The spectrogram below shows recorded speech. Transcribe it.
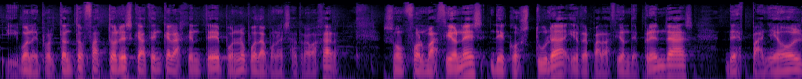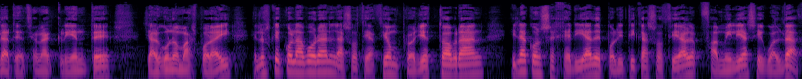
y bueno, y por tanto factores que hacen que la gente pues no pueda ponerse a trabajar. Son formaciones de costura y reparación de prendas, de español, de atención al cliente y alguno más por ahí, en los que colaboran la Asociación Proyecto Abraham y la Consejería de Política Social, Familias e Igualdad.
